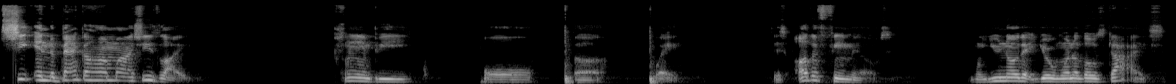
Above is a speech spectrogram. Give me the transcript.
she in the back of her mind she's like, Plan B all the way. There's other females when you know that you're one of those guys.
